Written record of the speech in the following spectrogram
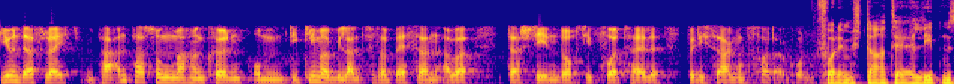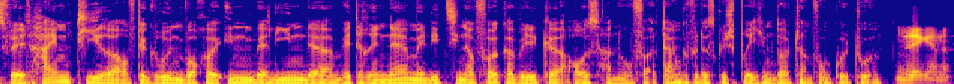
hier und da vielleicht ein paar Anpassungen machen können, um die Klimabilanz zu verbessern. Aber da stehen doch die Vorteile, würde ich sagen, im Vordergrund. Vor dem Start der Erlebniswelt Heimtiere auf der Grünen Woche in Berlin der Veterinärmediziner Volker Wilke aus Hannover. Danke für das Gespräch im Deutschlandfunk Kultur. Sehr gerne.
